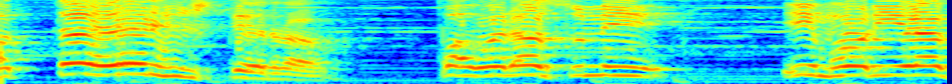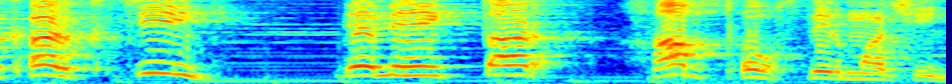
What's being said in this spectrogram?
ատեր ինչ դերավ։ Պավերասումի իմ հոր երակար քցինք, դե մի հեկտար հավ թողստիր մաչին»։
